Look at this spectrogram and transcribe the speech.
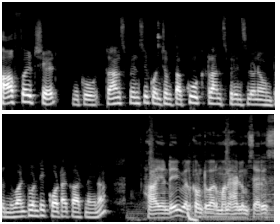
హాఫ్ వైట్ షేడ్ మీకు ట్రాన్స్పరెన్సీ కొంచెం తక్కువ ట్రాన్స్పరెన్సీలోనే ఉంటుంది. వన్ ట్వంటీ కోటా కాటన్ అయినా. హాయ్ అండి వెల్కమ్ టు అవర్ మన హ్యాండ్లూమ్ శారీస్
